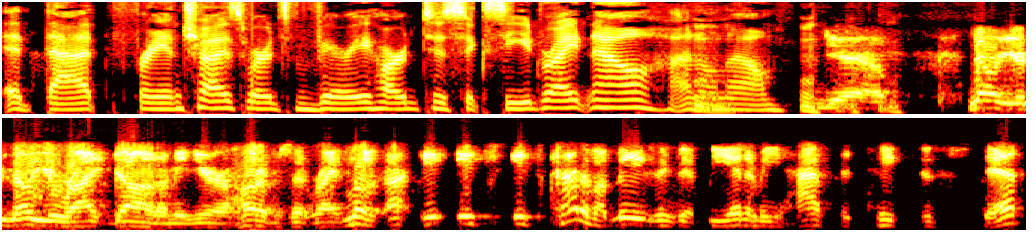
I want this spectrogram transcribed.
at that franchise where it's very hard to succeed right now? I don't hmm. know. Yeah. No, you're no, you're right, Don. I mean, you're 100 percent right. Look, it, it's it's kind of amazing that Bieniemy has to take this step.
